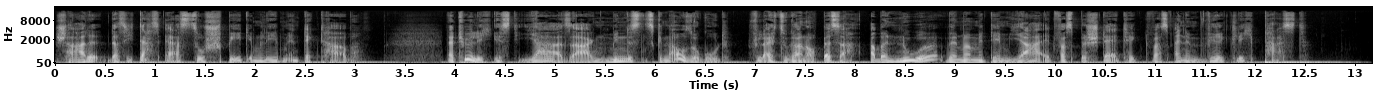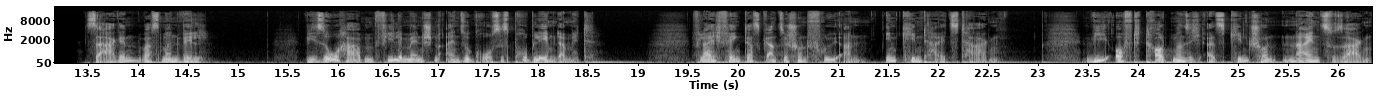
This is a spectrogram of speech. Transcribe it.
Schade, dass ich das erst so spät im Leben entdeckt habe. Natürlich ist Ja sagen mindestens genauso gut, vielleicht sogar noch besser, aber nur, wenn man mit dem Ja etwas bestätigt, was einem wirklich passt. Sagen, was man will. Wieso haben viele Menschen ein so großes Problem damit? Vielleicht fängt das Ganze schon früh an, in Kindheitstagen. Wie oft traut man sich als Kind schon Nein zu sagen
